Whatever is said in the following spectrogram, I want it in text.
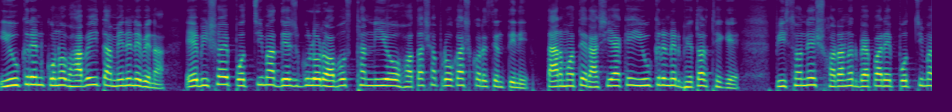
ইউক্রেন কোনোভাবেই তা মেনে নেবে না। এ বিষয়ে পশ্চিমা দেশগুলোর অবস্থান নিয়েও হতাশা প্রকাশ করেছেন তিনি। তার মতে, রাশিয়াকে ইউক্রেনের ভেতর থেকে পিছনে সরানোর ব্যাপারে পশ্চিমা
